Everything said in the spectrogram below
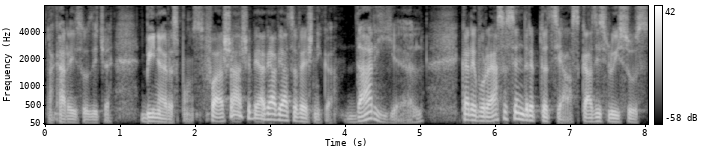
La care Isus zice, bine ai răspuns, fă așa și vei avea viață veșnică. Dar el, care vroia să se îndreptățească, a zis lui Isus,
